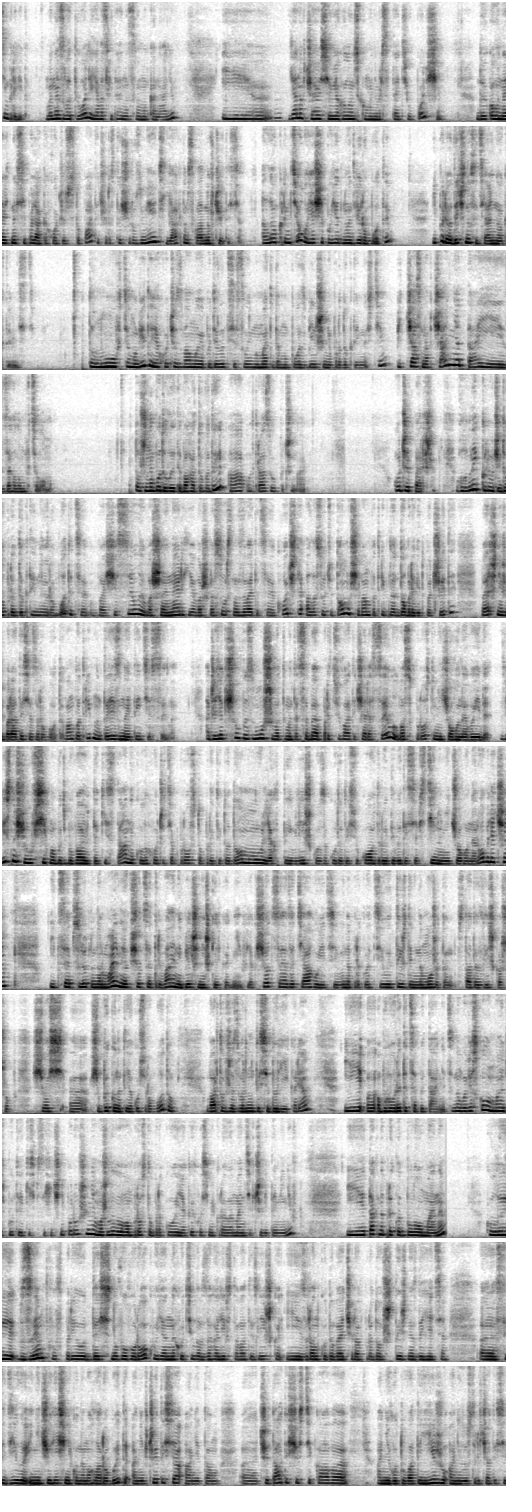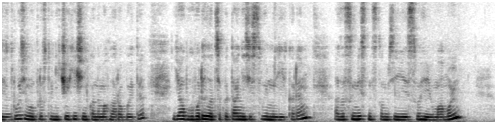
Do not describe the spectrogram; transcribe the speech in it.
Всім привіт! Мене звати Оля, я вас вітаю на своєму каналі. І я навчаюся в Ягелонському університеті у Польщі, до якого навіть не всі поляки хочуть вступати через те, що розуміють, як там складно вчитися. Але окрім цього, я ще поєдную дві роботи і періодичну соціальну активність. Тому в цьому відео я хочу з вами поділитися своїми методами по збільшенню продуктивності під час навчання та і загалом в цілому. Тож не буду лити багато води, а одразу починаю. Отже, перше, головний ключ до продуктивної роботи це ваші сили, ваша енергія, ваш ресурс, називайте це як хочете, але суть у тому, що вам потрібно добре відпочити, перш ніж братися за роботу. Вам потрібно десь знайти ці сили. Адже якщо ви змушуватимете себе працювати через силу, у вас просто нічого не вийде. Звісно, що у всіх, мабуть, бувають такі стани, коли хочеться просто прийти додому, лягти в ліжко, закутатись у ковдру і дивитися в стіну, нічого не роблячи. І це абсолютно нормально, якщо це триває не більше ніж кілька днів. Якщо це затягується, і ви, наприклад, цілий тиждень не можете встати з ліжка, щоб щось, е, щоб виконати якусь роботу, варто вже звернутися до лікаря і е, обговорити це питання. Це не обов'язково мають бути якісь психічні порушення, можливо, вам просто бракує якихось мікроелементів чи вітамінів. І так, наприклад, було у мене. Коли взимку, в період десь нового року, я не хотіла взагалі вставати з ліжка і зранку до вечора впродовж тижня, здається, сиділа і нічогісінько не могла робити, ані вчитися, ані там е, читати щось цікаве, ані готувати їжу, ані зустрічатися із друзями, просто нічогісінько не могла робити. Я обговорила це питання зі своїм лікарем, а за сумісництвом зі своєю мамою.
